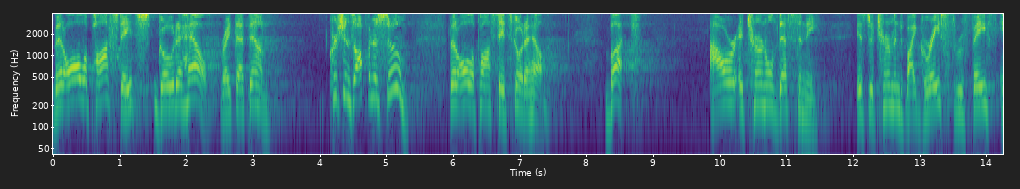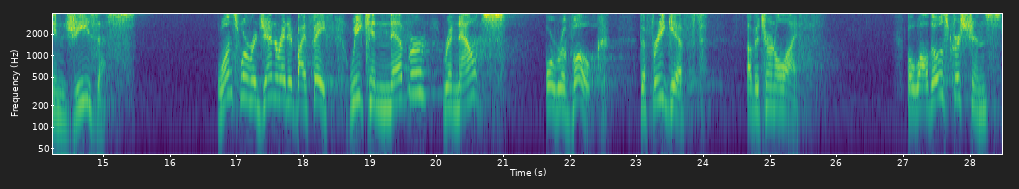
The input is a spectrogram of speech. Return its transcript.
that all apostates go to hell. Write that down. Christians often assume that all apostates go to hell. But our eternal destiny is determined by grace through faith in Jesus. Once we're regenerated by faith, we can never renounce or revoke the free gift of eternal life. But while those Christians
